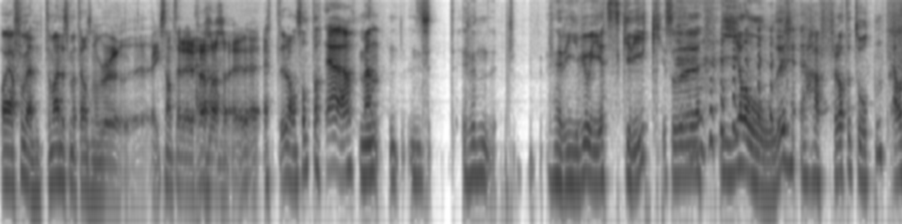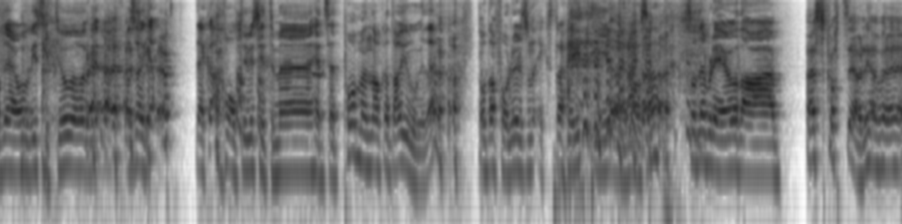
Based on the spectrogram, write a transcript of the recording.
og jeg forventer meg liksom et eller annet sånt? Eller et eller annet sånt. da Ja, ja. Men hun river jo i et skrik, så det gjaller herfra til Toten. ja og det er jo, vi sitter jo vi, altså, ikke, Det er ikke alltid vi sitter med headset på, men akkurat da gjorde vi det. Og da får du liksom ekstra høyt i øra også. Så det ble jo da Jeg skvatt så jævlig. Jeg bare,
